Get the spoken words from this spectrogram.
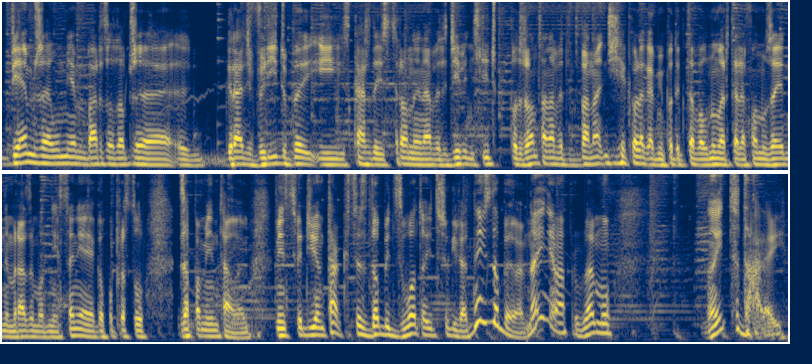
wiem, że umiem bardzo dobrze y, grać w liczby i z każdej strony nawet 9 liczb pod rząd, a nawet 12. Dzisiaj kolega mi podyktował numer telefonu za jednym razem od niechcenia, ja go po prostu zapamiętałem. Więc stwierdziłem, tak, chcę zdobyć złoto i trzy gwiazdy. No i zdobyłem. No i nie ma problemu. No i co dalej?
